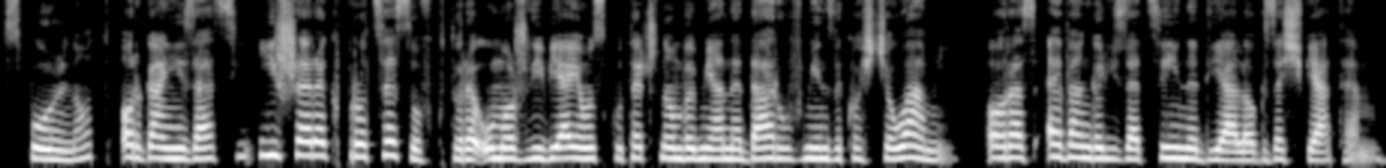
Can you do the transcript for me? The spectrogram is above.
wspólnot, organizacji i szereg procesów, które umożliwiają skuteczną wymianę darów między kościołami oraz ewangelizacyjny dialog ze światem.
